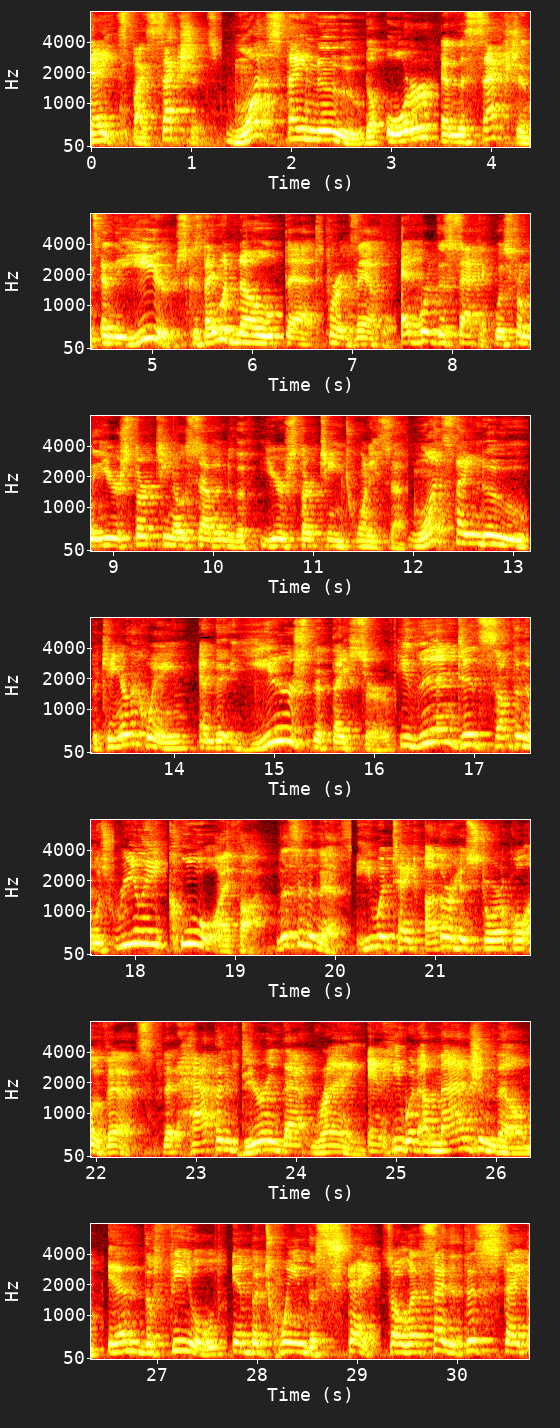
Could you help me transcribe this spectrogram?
dates, by sections. Once they knew the order and the sections and the years, because they would know that, for example, Edward II was from the years 1307 to the years 1327. Once they knew the king or the queen and the years that they served, he then did something that was really cool, I thought. Listen to this. He would take other historical events that happened during that reign and he would imagine them in the field in between the stake. So let's say that this stake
